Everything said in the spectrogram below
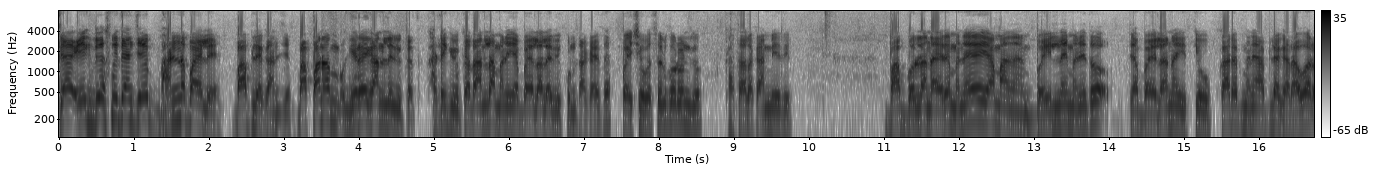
त्या एक दिवस मी त्यांचे भांडणं पाहिले. बाप लेखांचे बापानं गिरायक आणलं विकत. खाटेक विकत आणला म्हणे या बैलाला विकून टाकायचं. पैसे वसूल करून घेऊ. खताला कामी येतील. बाप बोलला नाही रे म्हणे या मा बैल नाही म्हणे तो. त्या बैलानं इतके उपकार आहेत. म्हणे आपल्या घरावर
